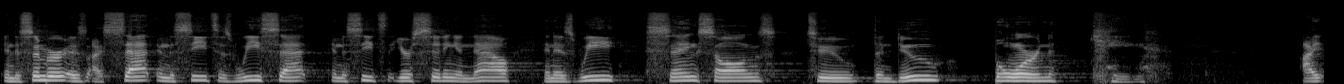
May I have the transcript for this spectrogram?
In December, as I sat in the seats, as we sat in the seats that you're sitting in now, and as we sang songs to the newborn king, I,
